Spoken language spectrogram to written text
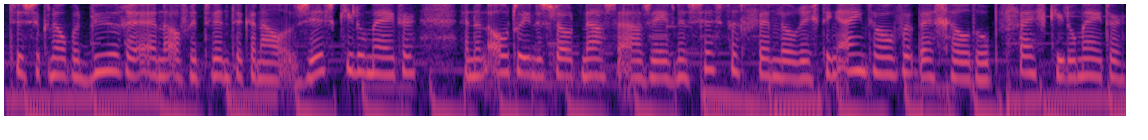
tussen knooppunt Buren en de afrit Twente kanaal 6 kilometer en een auto in de sloot naast de A67 Venlo richting Eindhoven bij Gelderop 5 kilometer.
